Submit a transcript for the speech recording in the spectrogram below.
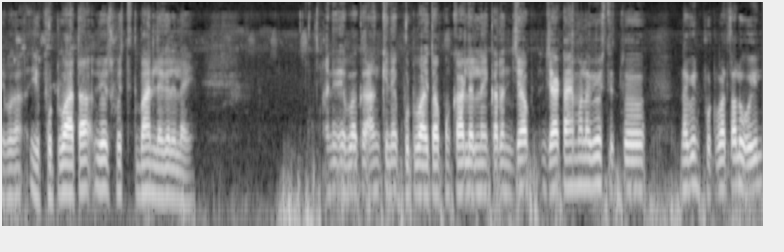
हे बघा हे फुटवा आता व्यवस्थित बांधला गेलेला आहे. आणि हे बघा आणखीन एक फुटवा आहे तो आपण काढलेला नाही कारण ज्या ज्या टायमाला व्यवस्थित नवीन फुटवा चालू होईल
